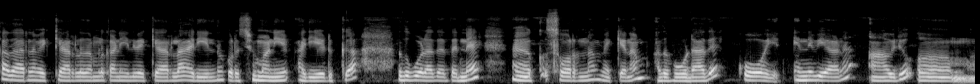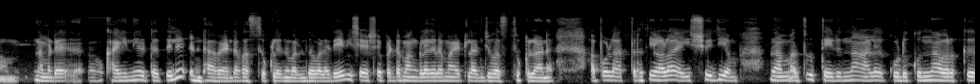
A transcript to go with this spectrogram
സാധാരണ വെക്കാറുള്ളത്. നമ്മൾ കണിയിൽ വെക്കാറുള്ള അരിയിൽ നിന്ന് കുറച്ച് മണി അരി എടുക്കുക. അതുകൂടാതെ തന്നെ സ്വർണം വെക്കണം. അതുകൂടാതെ കോയിൻ എന്നിവയാണ് ആ ഒരു നമ്മുടെ കൈനീട്ടത്തിൽ ഉണ്ടാവേണ്ട വസ്തുക്കൾ എന്ന് പറയുന്നത്. വളരെ വിശേഷപ്പെട്ട മംഗളകരമായിട്ടുള്ള അഞ്ച് വസ്തുക്കളാണ്. അപ്പോൾ അത്രത്തോളം ഐശ്വര്യം നമ്മൾ തരുന്ന ആൾ കൊടുക്കുന്നവർക്ക്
